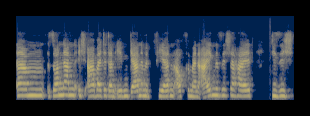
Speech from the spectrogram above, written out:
Ähm, sondern ich arbeite dann eben gerne mit Pferden auch für meine eigene Sicherheit, die sich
